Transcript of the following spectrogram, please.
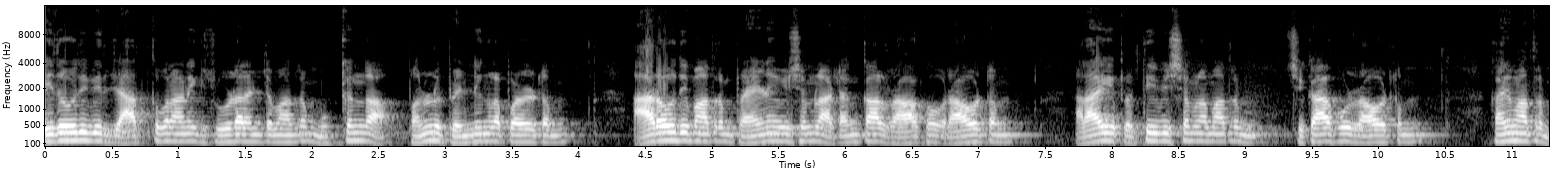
ఐదవది వీరి జాతక బలానికి చూడాలంటే మాత్రం ముఖ్యంగా పనులు పెండింగ్లో పడటం. ఆరవది మాత్రం ప్రయాణ విషయంలో ఆటంకాలు రాక రావటం అలాగే ప్రతి విషయంలో మాత్రం చికాకులు రావటం. కానీ మాత్రం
